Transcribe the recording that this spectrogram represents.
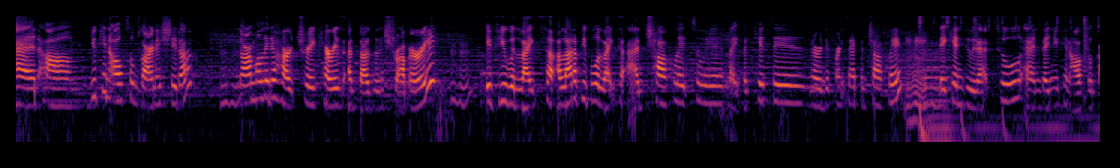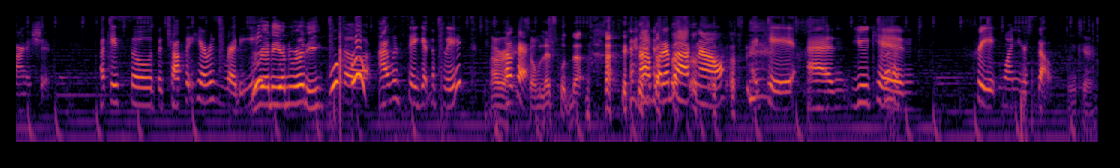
And um, you can also garnish it up. Mm-hmm. Normally, the heart tray carries a dozen strawberry. Mm-hmm. If you would like to, a lot of people would like to add chocolate to it, like the kisses or different type of chocolate. Mm-hmm. They can do that too, and then you can also garnish it. Okay, so the chocolate here is ready. Ready and ready. So I would say get the plate. All right. Okay. So let's put that. I'll put it back now. Okay, and you can create one yourself. okay.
